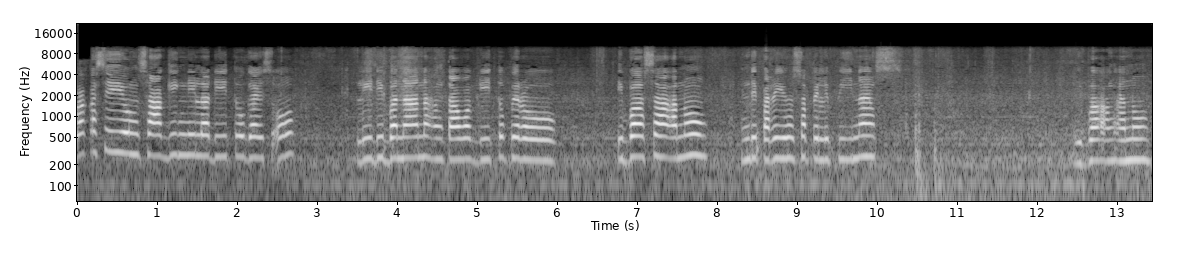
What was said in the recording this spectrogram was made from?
Iba kasi yung saging nila dito guys, oh. Lady banana ang tawag dito pero iba sa ano, hindi pareho sa Pilipinas. Iba ang ano.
